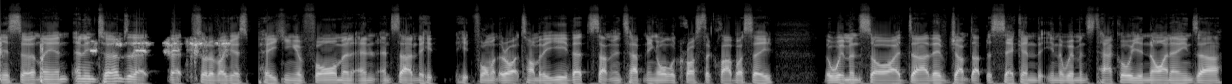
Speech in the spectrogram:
Yes, certainly. And and in terms of that that sort of I guess peaking of form and, and, and starting to hit hit form at the right time of the year, that's something that's happening all across the club. I see the women's side, uh, they've jumped up to second in the women's tackle. Your 19s are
